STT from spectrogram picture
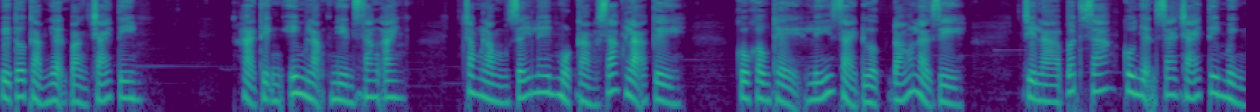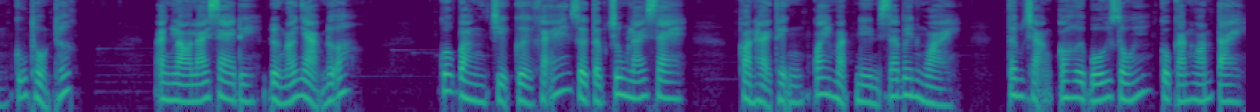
Vì tôi cảm nhận bằng trái tim. Hải Thịnh im lặng nhìn sang anh. Trong lòng dấy lên một cảm giác lạ kỳ. Cô không thể lý giải được đó là gì. Chỉ là bất giác cô nhận ra trái tim mình cũng thổn thức. Anh lo lái xe đi, đừng nói nhảm nữa. Quốc bằng chỉ cười khẽ rồi tập trung lái xe. Còn Hải Thịnh quay mặt nhìn ra bên ngoài. Tâm trạng có hơi bối rối, cô cắn ngón tay.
